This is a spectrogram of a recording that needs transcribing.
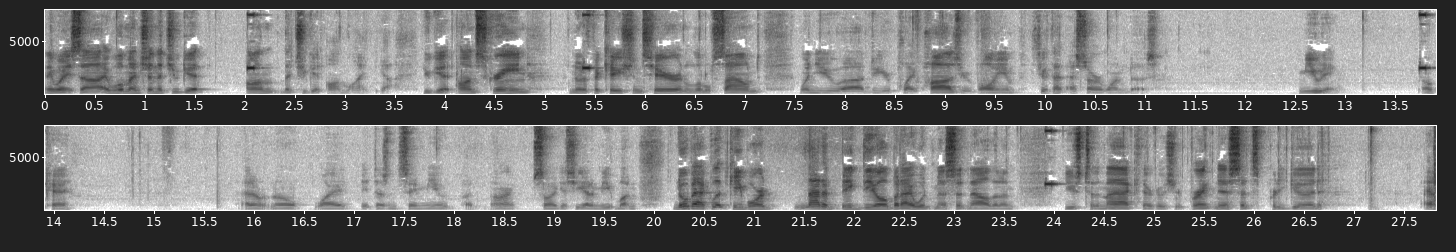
Anyways, uh, I will mention that you get on that you get online. Yeah, you get on screen notifications here and a little sound when you uh, do your play pause, your volume. See what that SR1 does. Muting. Okay. I don't know why it doesn't say mute, but alright. So I guess you got a mute button. No backlit keyboard. Not a big deal, but I would miss it now that I'm used to the Mac. There goes your brightness. That's pretty good. Yeah,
